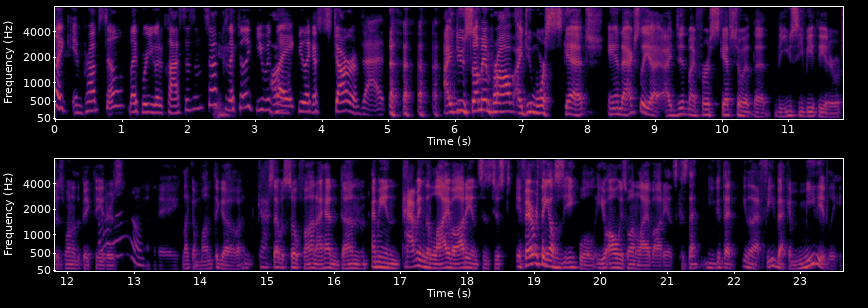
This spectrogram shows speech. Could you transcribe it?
like improv still? Like where you go to classes and stuff? Because I feel like you would Uh, like be like a star of that. I do some improv. I do more sketch, and actually, I, I did my first sketch show at that the UCB theater, which is one of the big theaters, Oh, wow. in LA, like a month ago. And gosh, that was so fun. I hadn't done. I mean, having the live audience is just if everything else is equal, you always want a live audience because that you get that you know that feedback immediately.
